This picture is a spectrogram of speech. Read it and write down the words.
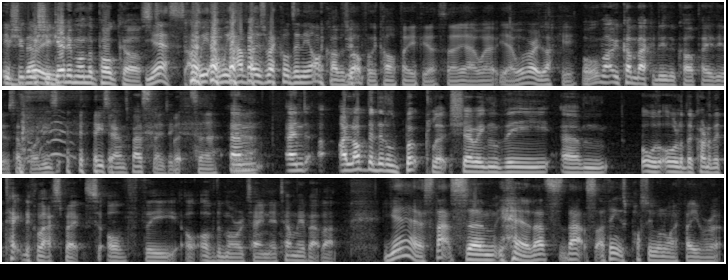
We should, very, we should, get him on the podcast. Yes, and we, and we have those records in the archive as well for the Carpathia. So yeah, we're yeah we're very lucky. Well, we might come back and do the Carpathia at some point. He's, he sounds fascinating. But, uh, um, yeah. And I love the little booklet showing the um, all, all of the kind of the technical aspects of the of the Mauretania. Tell me about that. Yes, that's um, yeah, that's that's. I think it's possibly one of my favourite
